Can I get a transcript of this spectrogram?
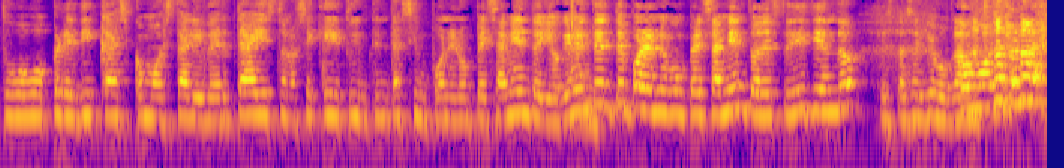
tú predicas como esta libertad y esto no sé qué, y tú intentas imponer un pensamiento. Yo que no intento poner ningún pensamiento, le estoy diciendo estás equivocando. cómo son las,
